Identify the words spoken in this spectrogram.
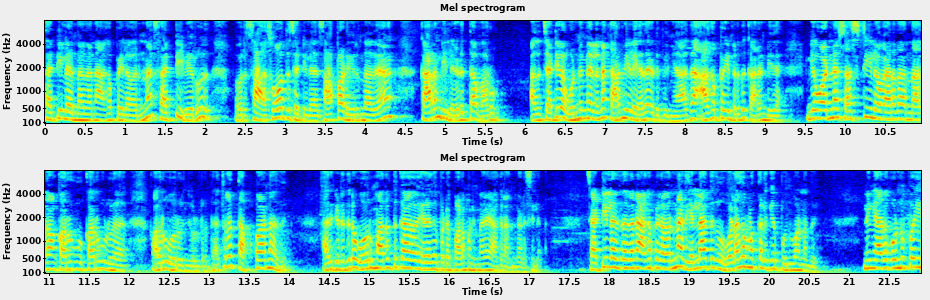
சட்டியில் இருந்தால் தானே அகப்பையில் வரும்னா சட்டி வெறும் ஒரு சா சோத்து சட்டியில் சாப்பாடு இருந்தால் தான் கரண்டியில் எடுத்தால் வரும். அது சட்டியில் ஒன்றுமே இல்லைன்னா கரண்டியில் எதை எடுப்பீங்க? அதான் அகப்பைன்றது கரண்டி தான் இங்கே உடனே சஷ்டியில் விரதம் இருந்தால் தான் கரு கருவில் கரு வரும்னு சொல்கிறது அதெல்லாம் தப்பானது. அது கிட்டத்தட்ட ஒரு மதத்துக்காக எழுதப்பட்ட பழமொழி மாதிரி ஆகுறாங்க கடைசியில். சட்டியில் இருந்தால் தானே அகப்பையில் வரும்னா அது எல்லாத்துக்கும் உலக மக்களுக்கே பொதுவானது. நீங்கள் அதை கொண்டு போய்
